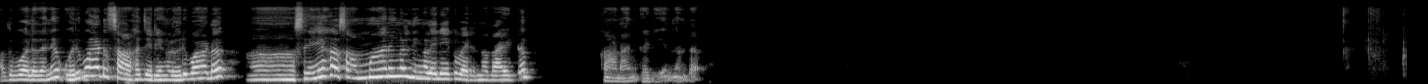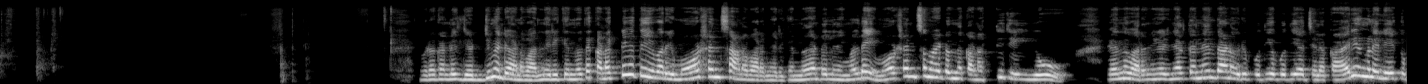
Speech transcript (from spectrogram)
അതുപോലെ തന്നെ ഒരുപാട് സാഹചര്യങ്ങൾ ഒരുപാട് സ്നേഹ സമ്മാനങ്ങൾ നിങ്ങളിലേക്ക് വരുന്നതായിട്ട് കാണാൻ കഴിയുന്നുണ്ട്. ഇവിടെ കണ്ടിൽ ജഡ്ജ്മെന്റ് ആണ് വന്നിരിക്കുന്നത്. കണക്ട് വിത്ത് യുവർ ഇമോഷൻസ് ആണ് പറഞ്ഞിരിക്കുന്നത്. കണ്ടില്ലേ നിങ്ങളുടെ ഇമോഷൻസുമായിട്ടൊന്ന് കണക്ട് ചെയ്യൂ എന്ന് പറഞ്ഞു കഴിഞ്ഞാൽ തന്നെ എന്താണ് ഒരു പുതിയ പുതിയ ചില കാര്യങ്ങളിലേക്ക്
